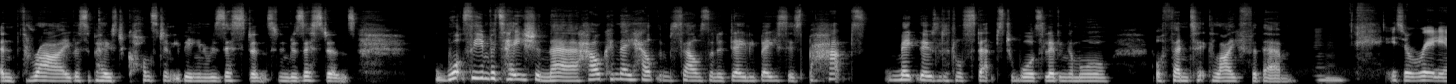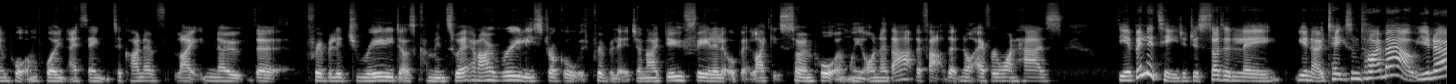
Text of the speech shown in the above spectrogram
and thrive as opposed to constantly being in resistance and resistance what's the invitation there? How can they help themselves on a daily basis? Perhaps make those little steps towards living a more authentic life for them. Mm. It's a really important point, I think, to kind of like note that privilege really does come into it. And I really struggle with privilege. And I do feel a little bit like it's so important we honor that the fact that not everyone has the ability to just suddenly, you know, take some time out. You know,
